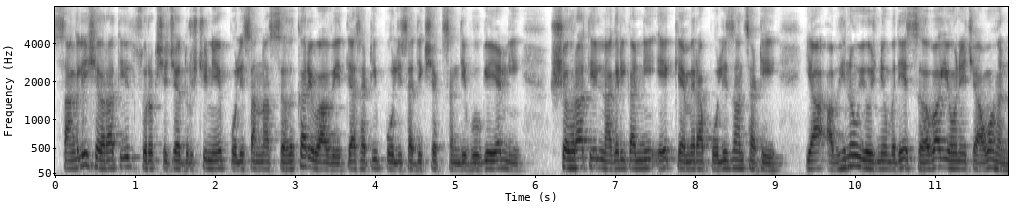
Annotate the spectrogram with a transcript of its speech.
सांगली शहरातील सुरक्षेच्या दृष्टीने पोलिसांना सहकार्य व्हावे त्यासाठी पोलीस अधीक्षक संदीप घुगे यांनी शहरातील नागरिकांनी एक कॅमेरा पोलिसांसाठी या अभिनव योजनेमध्ये सहभागी होण्याचे आवाहन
